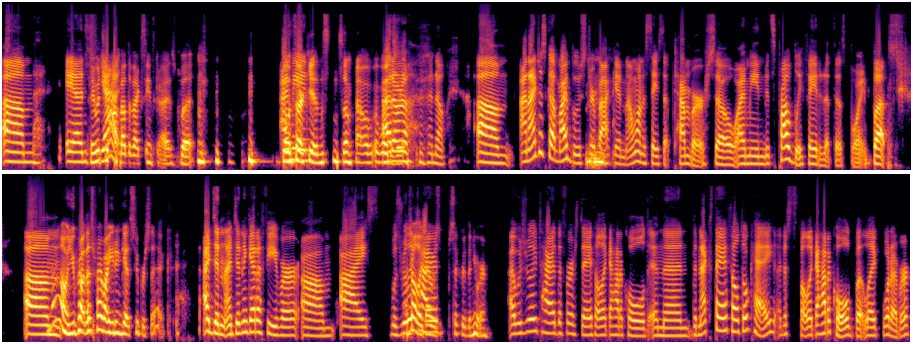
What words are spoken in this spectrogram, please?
Um and say what yeah, you want about the vaccines, guys, but both I mean, our kids somehow. I don't know. I know. Um, and I just got my booster mm-hmm. back in, I want to say September. So, I mean, it's probably faded at this point, but, um, no, you probably, that's probably why you didn't get super sick. I didn't, I didn't get a fever. Um, I was really I tired. Like I was sicker than you were. I was really tired the first day. I felt like I had a cold. And then the next day I felt okay. I just felt like I had a cold, but like whatever.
